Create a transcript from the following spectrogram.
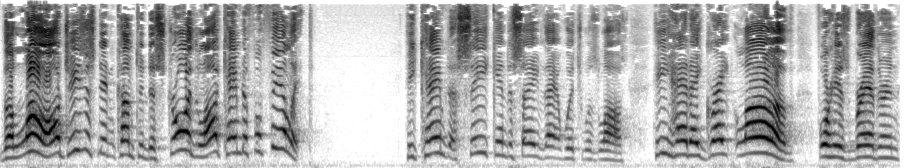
the law. Jesus didn't come to destroy the law, He came to fulfill it. He came to seek and to save that which was lost. He had a great love for his brethren,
